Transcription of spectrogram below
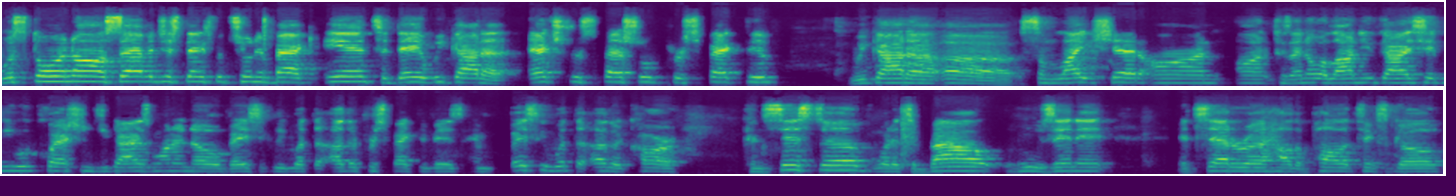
What's going on, Savages? Thanks for tuning back in. Today we got an extra special perspective. We got a uh, some light shed on on because I know a lot of you guys hit me with questions. You guys want to know basically what the other perspective is and basically what the other car consists of, what it's about, who's in it, etc., how the politics go.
